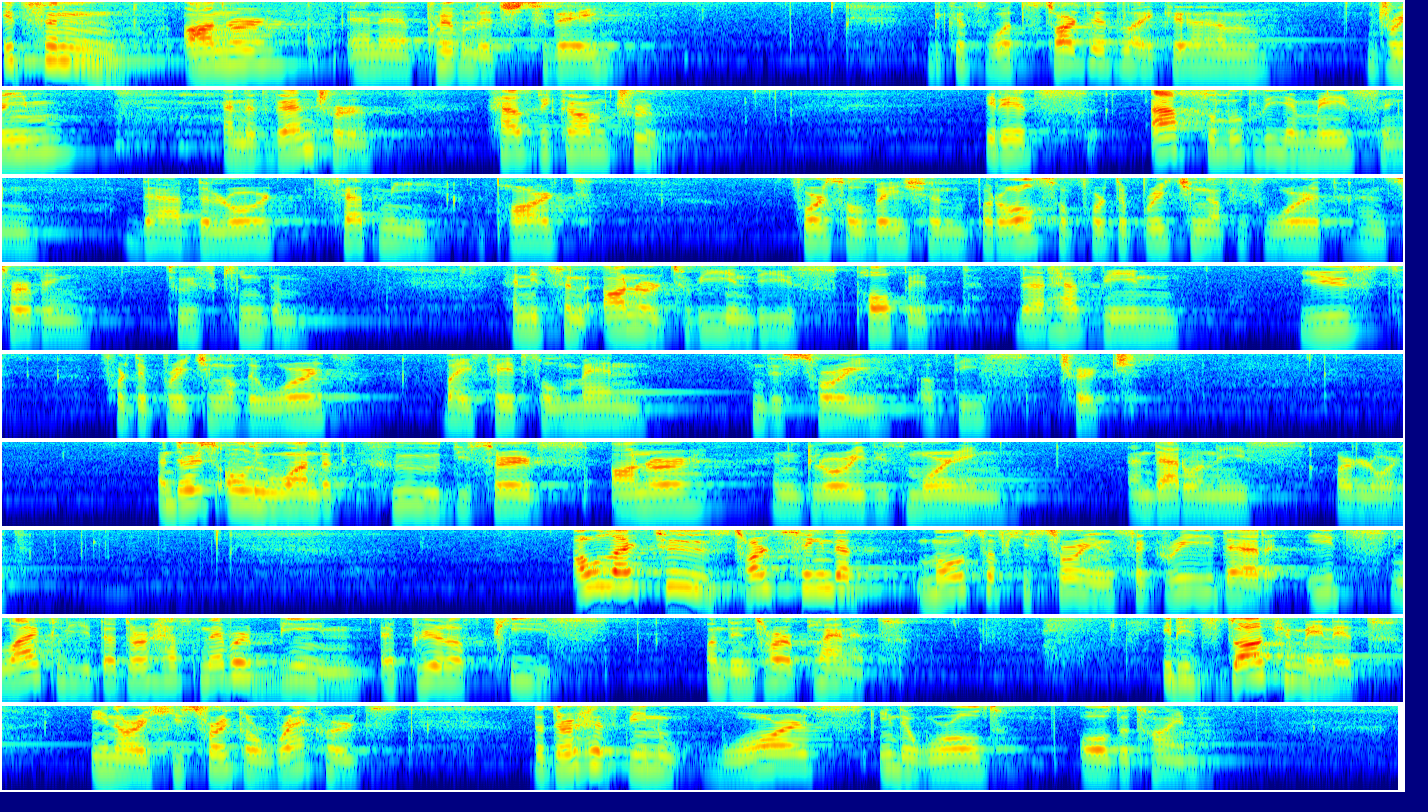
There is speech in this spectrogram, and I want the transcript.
It's an honor and a privilege today because what started like a um, dream and adventure has become true. It is absolutely amazing that the Lord set me apart for salvation, but also for the preaching of His word and serving to His kingdom. And it's an honor to be in this pulpit that has been used for the preaching of the word by faithful men in the story of this church. And there's only one that who deserves honor and glory this morning, and that one is our Lord. I would like to start saying that most of historians agree that it's likely that there has never been a period of peace on the entire planet. It is documented in our historical records that there has been wars in the world all the time.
